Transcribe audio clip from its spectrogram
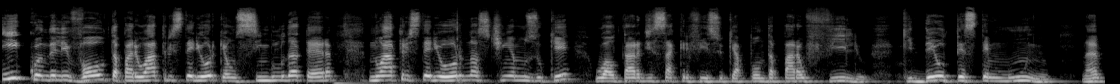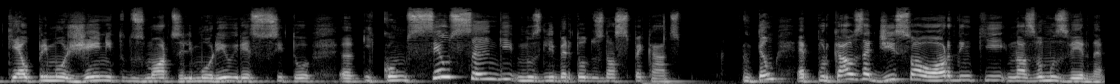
E quando ele volta para o ato exterior, que é um símbolo da terra, no ato exterior nós tínhamos o quê? O altar de sacrifício, que aponta para o Filho, que deu testemunho, né? que é o primogênito dos mortos, ele morreu e ressuscitou, e com seu sangue nos libertou dos nossos pecados. Então, é por causa disso a ordem que nós vamos ver, né?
